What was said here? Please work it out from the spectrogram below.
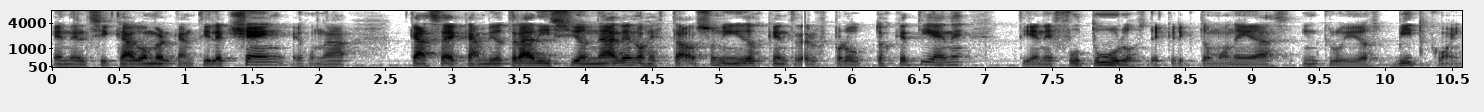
en el Chicago Mercantile Exchange. Es una casa de cambio tradicional en los Estados Unidos que entre los productos que tiene, tiene futuros de criptomonedas, incluidos Bitcoin.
